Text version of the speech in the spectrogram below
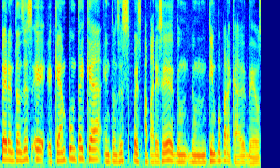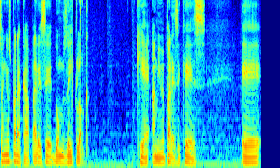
Pero entonces eh, queda en punta y queda, entonces pues aparece de un, de un tiempo para acá, de dos años para acá, aparece Doomsday Clock, que a mí me parece que es eh,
